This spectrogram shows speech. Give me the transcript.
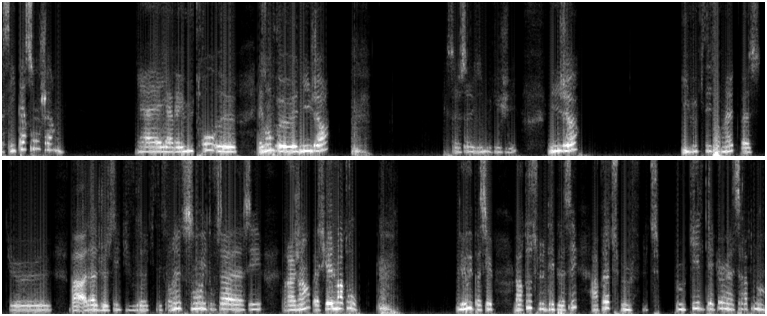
C'est hyper son charme. Il y, avait eu trop... Euh, exemple, euh, Ninja. C'est le seul exemple que j'ai. Ninja, il veut quitter Fortnite parce que... Bah là, je sais qu'il voudrait quitter Fortnite. Sinon, il trouve ça assez rageant parce qu'il a le marteau. Mais oui, parce que le marteau, tu peux te déplacer. Après, tu peux, tu peux kill quelqu'un assez rapidement.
